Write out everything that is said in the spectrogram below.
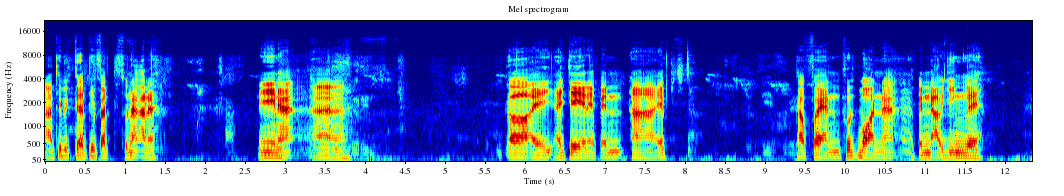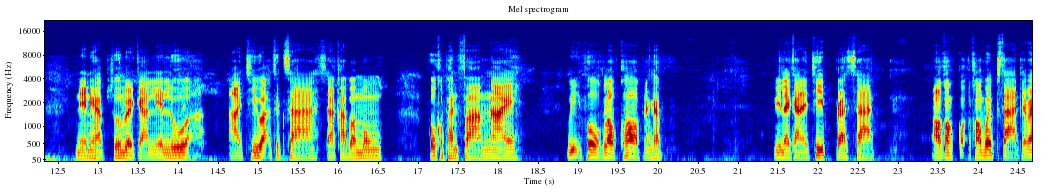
อ่าที่ไปเกิดที่แฟลตสุนัขอะนะครับ นี่นะอ่า สุรินทร์ ก็ไอ้ไอ้เจเนี่ยเป็นอ่าเอฟซีสุรินทร์ถ้าแฟนฟุตบอลนะ เป็นดาวยิงเลย เนี่ยนะครับ ศูนย์บริการเรียนรู้อาชีวศึกษา สาขาประมงโภคภัณฑ์ฟาร์มนาย วิโภครอบครอบนะครับ วิรายการอาชีพปราศาสตร์อ๋อของของปราศาสตร์ใช่ไหม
